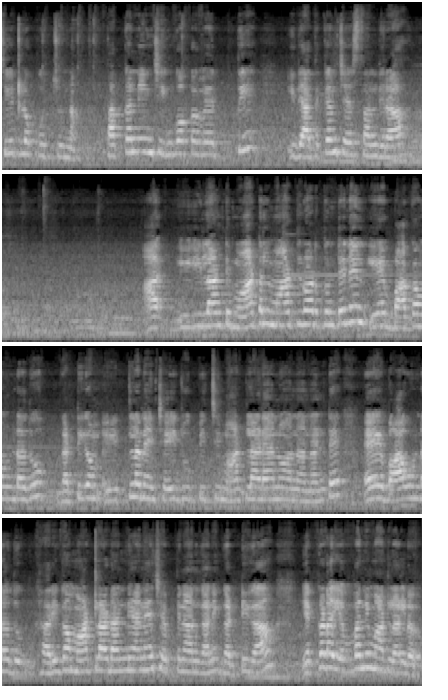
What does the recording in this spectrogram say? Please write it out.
సీట్లో కూర్చున్నా. పక్క నుంచి ఇంకొక వ్యక్తి ఇది అధికం చేస్తుందిరా. ఇలాంటి మాటలు మాట్లాడుతుంటేనే ఏ బాగా ఉండదు. గట్టిగా ఇట్లా నేను చేయి చూపించి మాట్లాడాను అని అంటే ఏ బాగుండదు. సరిగా మాట్లాడండి అనే చెప్పినాను. కానీ గట్టిగా ఎక్కడ ఎవరిని మాట్లాడలేరు.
